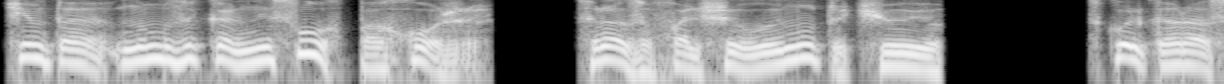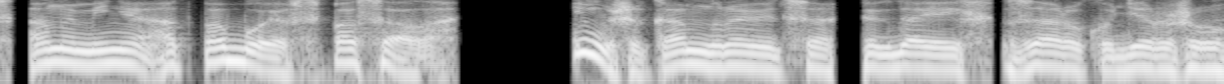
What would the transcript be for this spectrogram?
чем-то на музыкальный слух похожи. Сразу фальшивую ноту чую. Сколько раз оно меня от побоев спасало. И мужикам нравится, когда я их за руку держу.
